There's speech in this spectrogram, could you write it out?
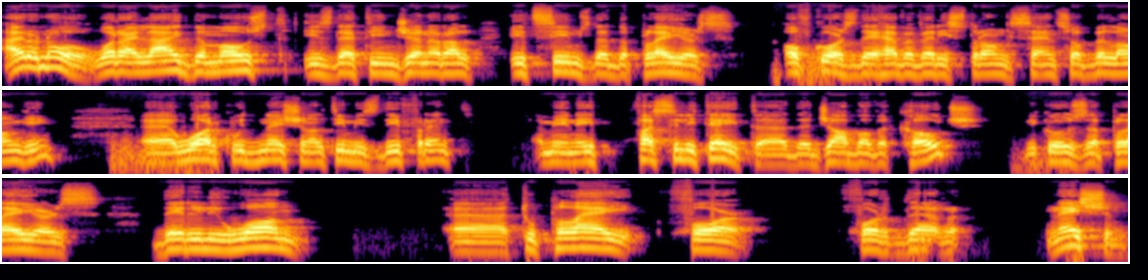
I don't know. What I like the most is that in general, it seems that the players of course, they have a very strong sense of belonging. Uh, work with national team is different. I mean, it facilitates uh, the job of a coach because the players they really want uh, to play for for their nation,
